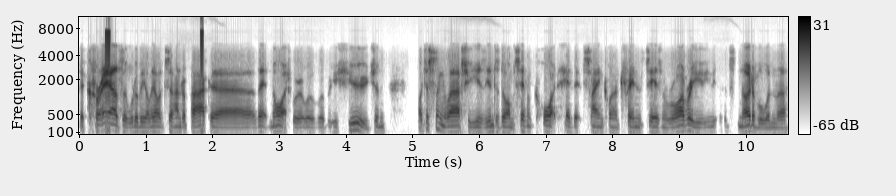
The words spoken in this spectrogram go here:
the crowds that would have been on Alexandra Park uh, that night were, were, were huge, and I just think the last few years the Interdoms haven't quite had that same kind of trans Tasman rivalry. It's notable in the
